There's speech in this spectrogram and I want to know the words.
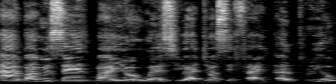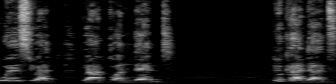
And Bible says, by your words you are justified, and through your words you are you are condemned. Look at that.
